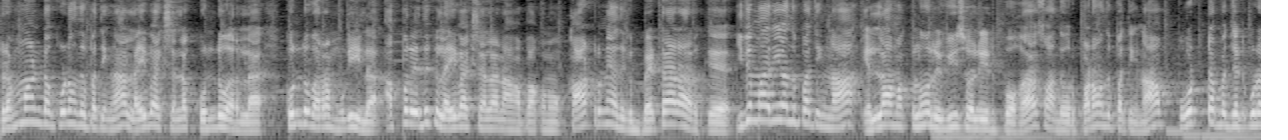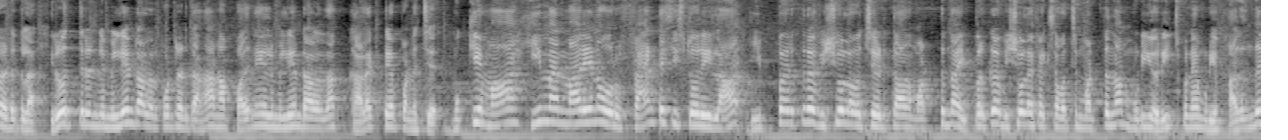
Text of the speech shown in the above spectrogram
பிரம்மாண்டம் கூட வந்து பார்த்தீங்கன்னா லைவ் ஆக்ஷனில் கொண்டு வரல. கொண்டு வர முடியல. அப்புறம் எதுக்கு லைவ் ஆக்ஷனில் நாங்கள் பார்க்கணும்? கார்ட்டூனே அதுக்கு பெட்டராக இருக்குது இது மாதிரியே வந்து பார்த்தீங்கன்னா எல்லா மக்களும் ரிவ்யூ சொல்லிட்டு போக ஸோ அந்த ஒரு படம் வந்து பார்த்தீங்கன்னா போட்ட பட்ஜெட் கூட எடுக்கல. இருபத்தி ரெண்டு மில்லியன் டாலர் போட்டு எடுத்தாங்க. ஆனால் பதினேழு மில்லியன் டாலர் தான் கலெக்டே பண்ணுச்சு. முக்கியமாக ஹீமேன் மாதிரியான ஒரு ஃபேண்டசி ஸ்டோரிலாம் இப்போ இருக்கிற விஷுவலை வச்சு எடுத்தால் அது மட்டும்தான். இப்போ இருக்கிற விஷுவல் எஃபெக்ட்ஸை வச்சு மட்டும்தான் முடியும் ரீச் பண்ணவே முடியும். அது வந்து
